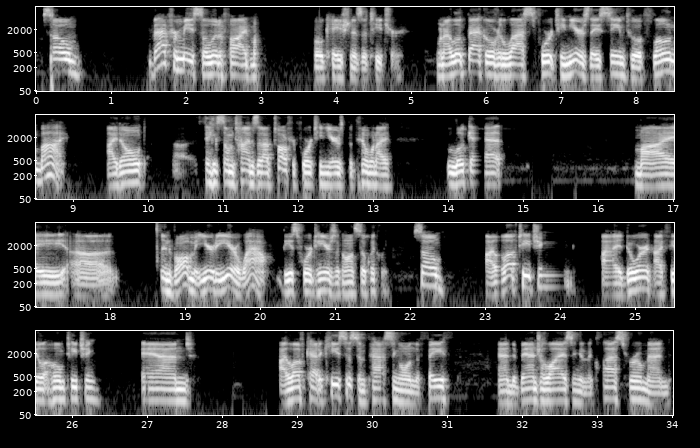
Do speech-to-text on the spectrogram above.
So that for me solidified my vocation as a teacher. When I look back over the last 14 years, they seem to have flown by. I don't uh, think sometimes that I've taught for 14 years, but then when I look at my uh, involvement year to year, wow, these 14 years have gone so quickly. So I love teaching. I adore it. I feel at home teaching. And I love catechesis and passing on the faith and evangelizing in the classroom and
